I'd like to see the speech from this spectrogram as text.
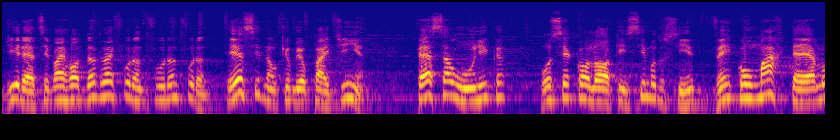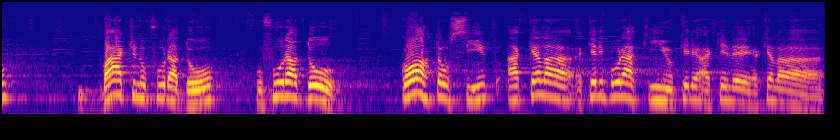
Direto. Você vai rodando, vai furando, furando, furando. Esse não que o meu pai tinha, peça única. Você coloca em cima do cinto, vem com um martelo, bate no furador, o furador corta o cinto, aquela, aquele buraquinho, aquele, aquele, aquela,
